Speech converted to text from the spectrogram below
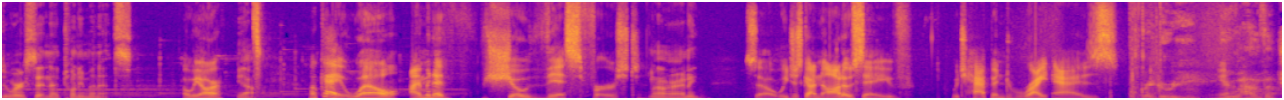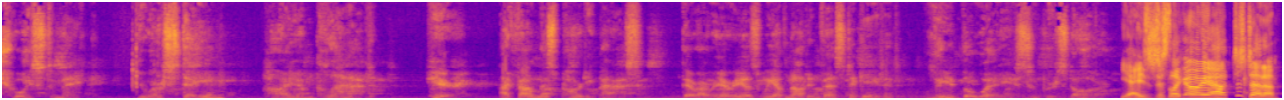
we're sitting at 20 minutes. Oh, we are. Yeah. Okay, well, I'm gonna show this first. Alrighty. So we just got an autosave, which happened right as. Gregory, you have a choice to make. You are staying? I am glad. Here, I found this party pass. There are areas we have not investigated. Lead the way, superstar. Yeah, he's just like, oh yeah, just had a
